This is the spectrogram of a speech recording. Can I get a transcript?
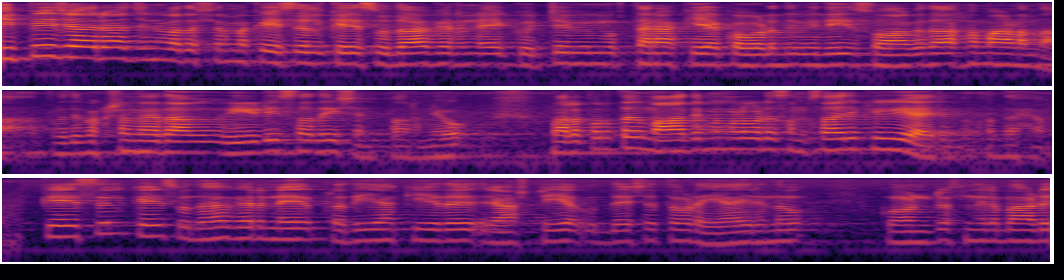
ഇ പി ജയരാജൻ വധശ്രമ കേസിൽ കെ സുധാകരനെ കുറ്റവിമുക്തനാക്കിയ കോടതി വിധി സ്വാഗതാർഹമാണെന്ന് പ്രതിപക്ഷ നേതാവ് വി ഡി സതീശൻ പറഞ്ഞു. മലപ്പുറത്ത് മാധ്യമങ്ങളോട് സംസാരിക്കുകയായിരുന്നു അദ്ദേഹം. കേസിൽ കെ സുധാകരനെ പ്രതിയാക്കിയത് രാഷ്ട്രീയ ഉദ്ദേശത്തോടെയായിരുന്നു. കോൺഗ്രസ് നിലപാട്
